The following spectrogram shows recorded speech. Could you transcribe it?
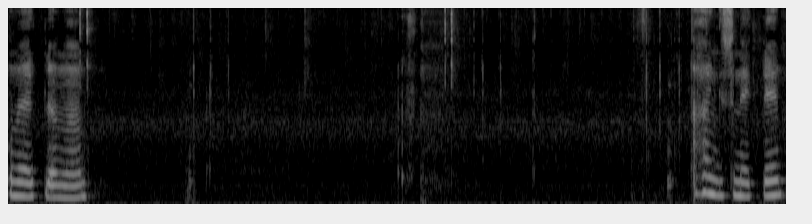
Bunu eklemem. Hangisini ekleyeyim?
